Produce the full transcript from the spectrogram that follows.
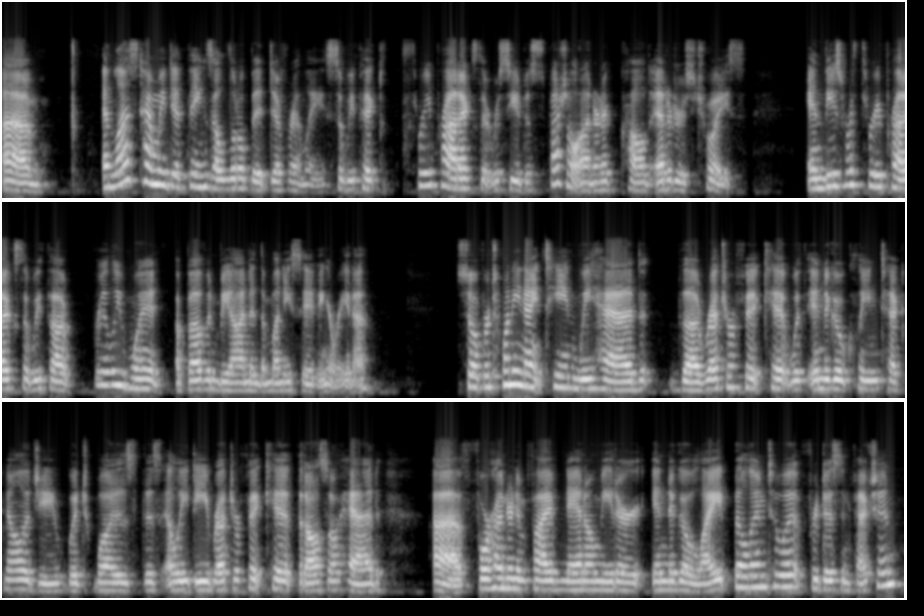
Um, and last time we did things a little bit differently. So we picked three products that received a special honor called Editor's Choice. And these were three products that we thought really went above and beyond in the money saving arena. So for 2019, we had the retrofit kit with Indigo Clean Technology, which was this LED retrofit kit that also had uh, 405 nanometer indigo light built into it for disinfection.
